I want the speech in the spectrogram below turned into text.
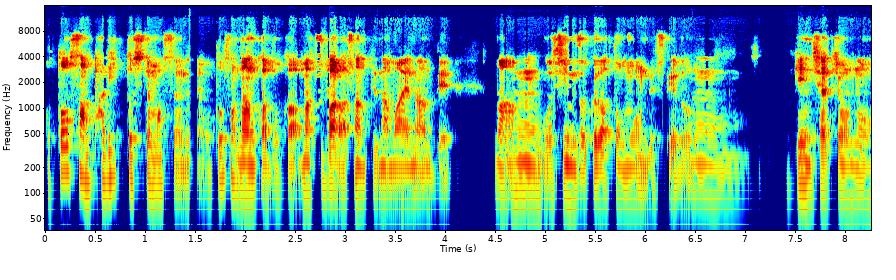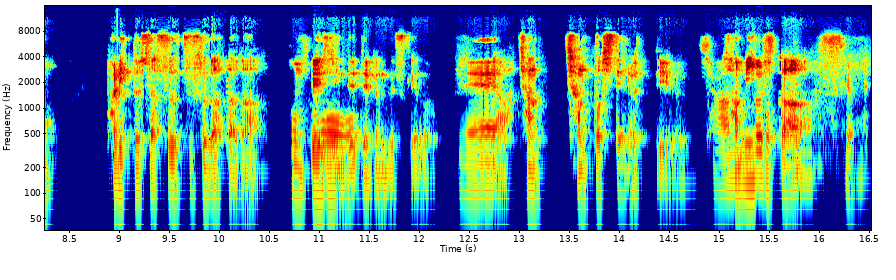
お父さんパリッとしてますよね。お父さんなんかとか、松原さんって名前なんで、まあ、うんご親族だと思うんですけど、うん。現社長のパリッとしたスーツ姿がホームページに出てるんですけど、いねえ。や、ちゃん、ちゃんとしてるっていう、ちゃんとしてますよね。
